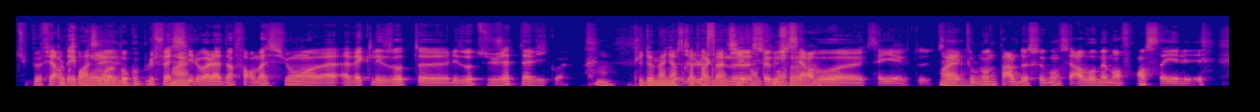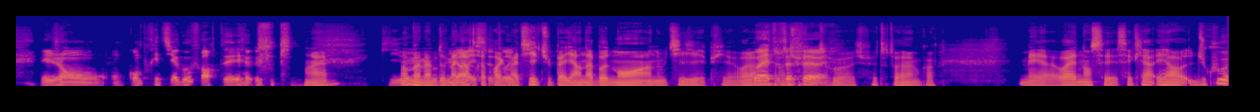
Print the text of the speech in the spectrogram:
tu peux faire des ponts euh, beaucoup plus faciles voilà, d'informations euh, avec les autres, les autres sujets de ta vie. Quoi. Puis de manière très le, pragmatique. Le fameux second cerveau, ça y est, tout, le monde parle de second cerveau, même en France, ça y est, les, les gens ont, compris Thiago Forte. qui, non, mais même de manière très pragmatique, tu payes un abonnement à un outil et puis voilà. Ouais, tout à fait. tu fais tout toi-même. Quoi. Mais ouais, non, c'est clair. Et alors, du coup,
